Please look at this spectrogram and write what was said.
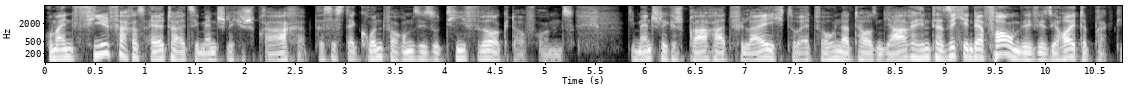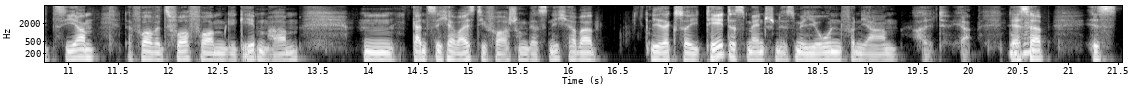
um ein Vielfaches älter als die menschliche Sprache. Das ist der Grund, warum sie so tief wirkt auf uns. Die menschliche Sprache hat vielleicht so etwa 100.000 Jahre hinter sich in der Form, wie wir sie heute praktizieren. Davor wird es Vorformen gegeben haben. Hm, ganz sicher weiß die Forschung das nicht, aber die Sexualität des Menschen ist Millionen von Jahren alt. Ja. Mhm. Deshalb ist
